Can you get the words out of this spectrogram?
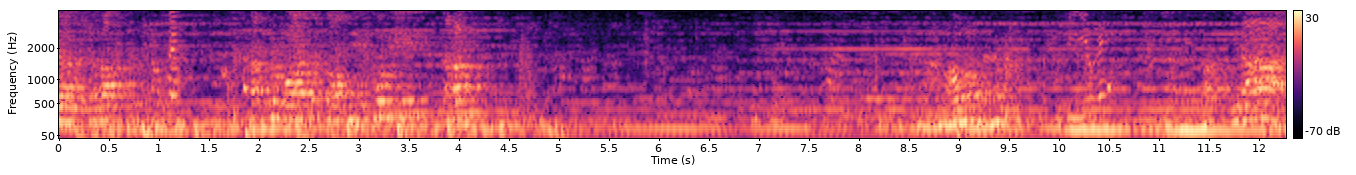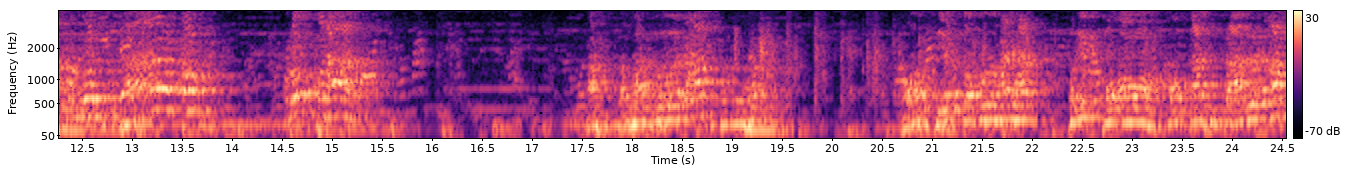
ยรตินะครับนักฟุตบอลทั้งสองทีมคู่นี้นะครับเอานะครับดีอยู่เลยครับกีฬาทุกคนแล้วต้องรบประทานอะสัมผัสเบอร์นะครับขอบคุณครับขอเสียงตบมือให้ท่านพลิตพอของการศึกษาด้วยนะครับ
